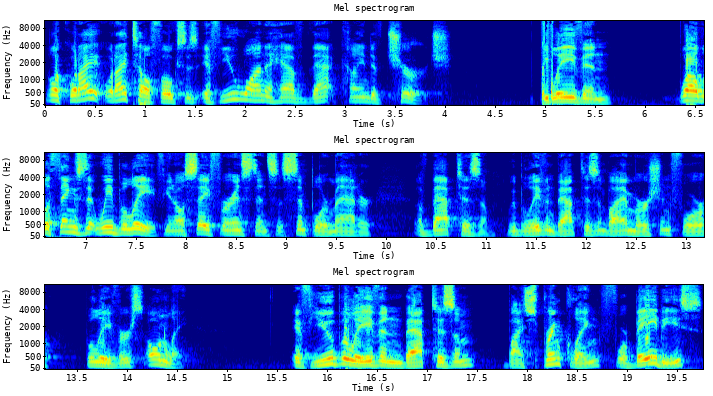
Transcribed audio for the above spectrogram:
Look, what I, what I tell folks is if you want to have that kind of church, believe in, well, the things that we believe, you know, say, for instance, a simpler matter of baptism. We believe in baptism by immersion for believers only. If you believe in baptism by sprinkling for babies,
